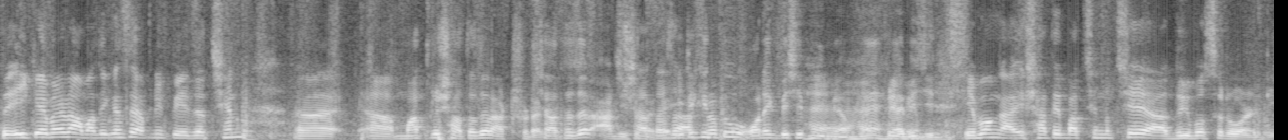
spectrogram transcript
তো এই ক্যামেরাটা আমাদের কাছে আপনি পেয়ে যাচ্ছেন মাত্র সাত হাজার আটশো টাকা। সাত হাজার আটশো সাত টাকা। হাজার এটা কিন্তু অনেক বেশি প্রিমিয়াম হ্যাঁ premium। জিনিস। এবং সাথে পাচ্ছেন হচ্ছে দুই বছর ওয়ারেন্টি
